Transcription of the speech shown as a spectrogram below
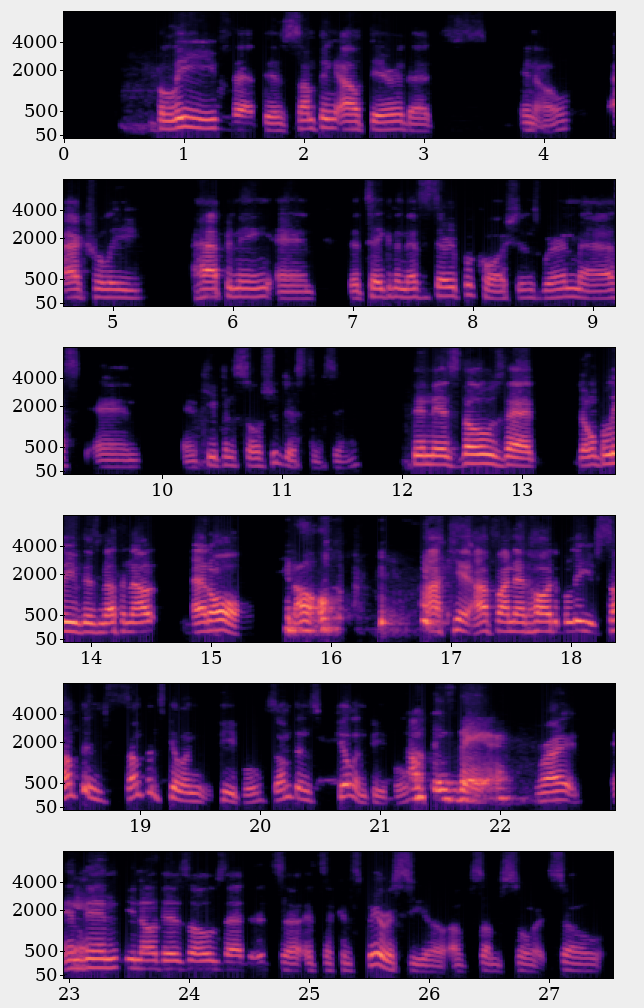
believe that there's something out there that's you know actually happening and they're taking the necessary precautions, wearing masks and and keeping social distancing. Then there's those that don't believe there's nothing out at all. At all. I can't. I find that hard to believe. Something, something's killing people. Something's killing people. Something's there. Right. And yeah. then you know, there's those that it's a it's a conspiracy of, of, some sort. So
